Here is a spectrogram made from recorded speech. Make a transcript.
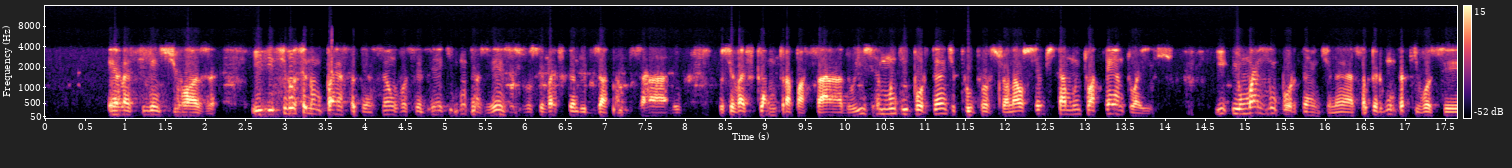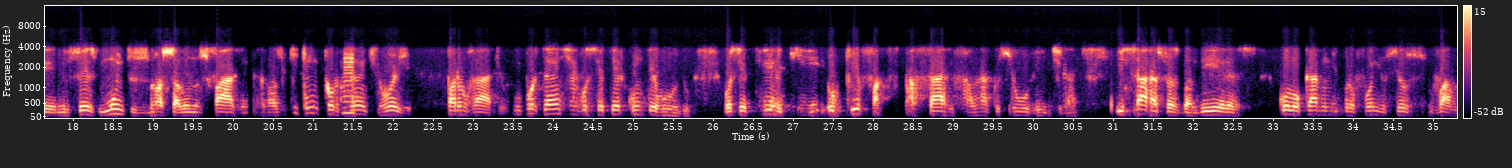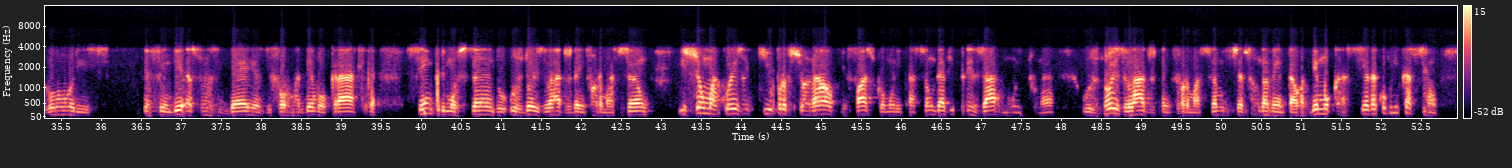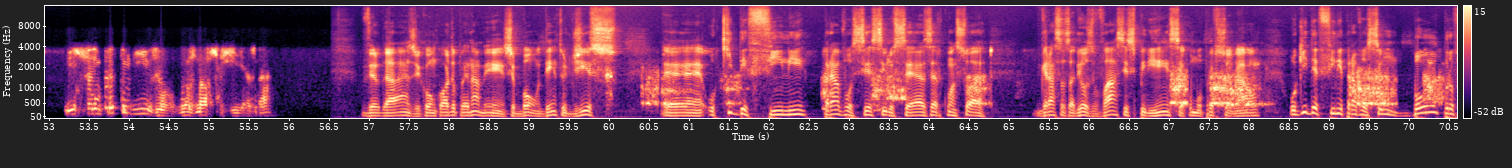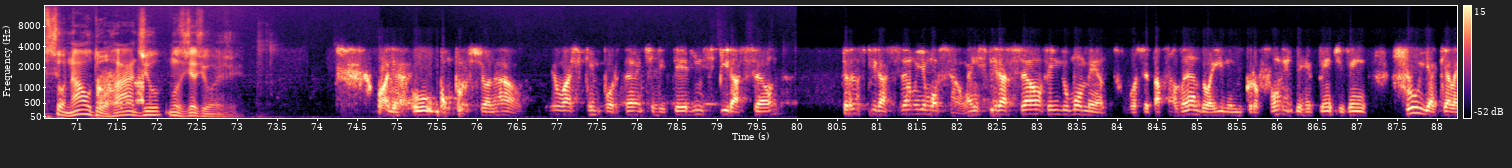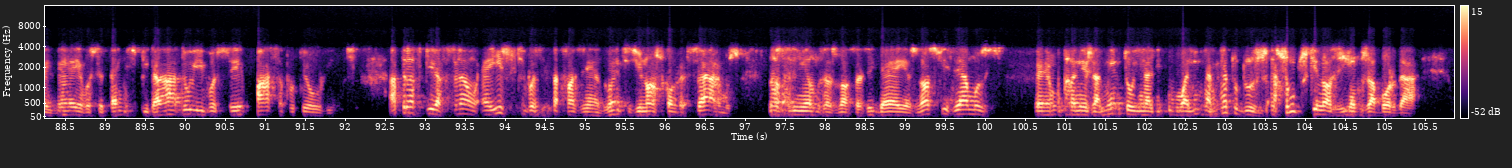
ela é silenciosa. E, e, se você não presta atenção, você vê que muitas vezes você vai ficando desatualizado, você vai ficando ultrapassado. Isso é muito importante para o profissional sempre estar muito atento a isso. E, e, o mais importante, né, essa pergunta que você me fez, muitos dos nossos alunos fazem para nós, o que, que é importante hoje para o rádio? Importante é você ter conteúdo você ter que o que passar e falar com o seu ouvinte, né? Içar as suas bandeiras, colocar no microfone os seus valores, defender as suas ideias de forma democrática, sempre mostrando os dois lados da informação. Isso é uma coisa que o profissional que faz comunicação deve prezar muito, né? Os dois lados da informação, isso é fundamental. A democracia da comunicação. Isso é impreterível nos nossos dias, né? Verdade, concordo plenamente. Bom, dentro disso, é, o que define para você, Ciro César, com a sua, graças a Deus, vasta experiência como profissional, o que define para você um bom profissional do rádio nos dias de hoje? Olha, o bom profissional, eu acho que é importante ele ter inspiração, transpiração e emoção. A inspiração vem do momento você está falando aí no microfone, de repente vem, flui aquela ideia, você está inspirado e você passa para o teu ouvinte. A transpiração é isso que você está fazendo. Antes de nós conversarmos, nós alinhamos as nossas ideias, nós fizemos é, o planejamento e o alinhamento dos assuntos que nós íamos abordar,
